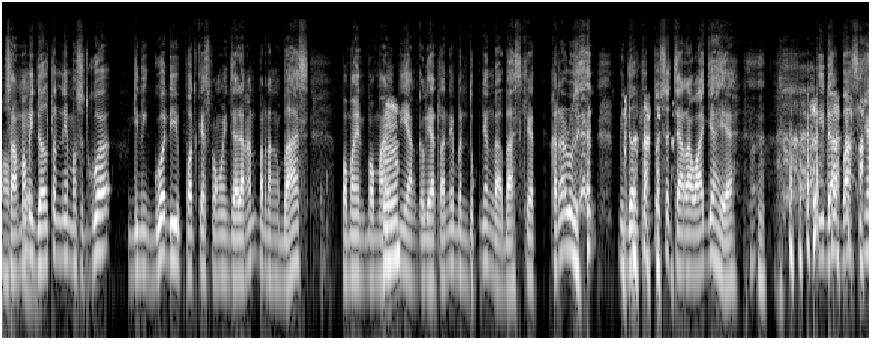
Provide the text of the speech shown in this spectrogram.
Sama Oke. Middleton nih maksud gua gini gua di podcast pemain cadangan pernah ngebahas pemain-pemain Hmm? yang kelihatannya bentuknya nggak basket karena lu lihat Middleton tuh secara wajah ya tidak basket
